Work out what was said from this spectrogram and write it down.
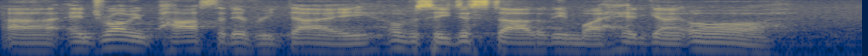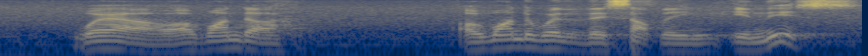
Uh, and driving past it every day, obviously just started in my head going, oh, wow, I wonder I wonder whether there's something in this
